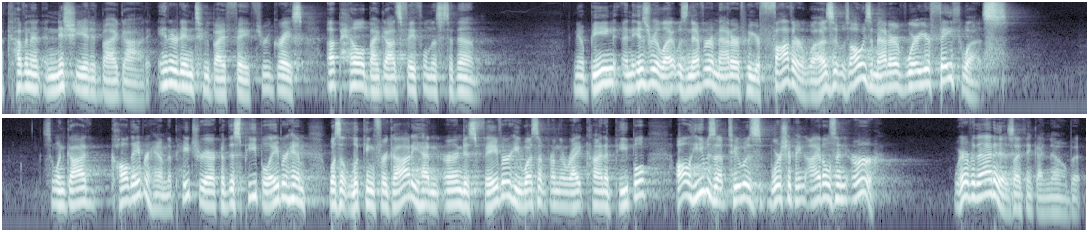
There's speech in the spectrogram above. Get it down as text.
A covenant initiated by God, entered into by faith through grace, upheld by God's faithfulness to them. You know, being an Israelite was never a matter of who your father was, it was always a matter of where your faith was. So when God called Abraham, the patriarch of this people, Abraham wasn't looking for God. He hadn't earned his favor. He wasn't from the right kind of people. All he was up to was worshiping idols in Ur. Wherever that is, I think I know, but.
